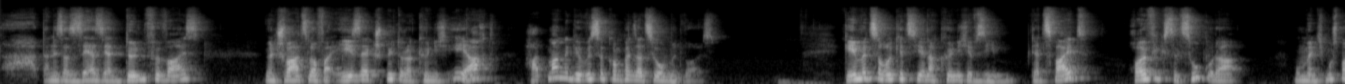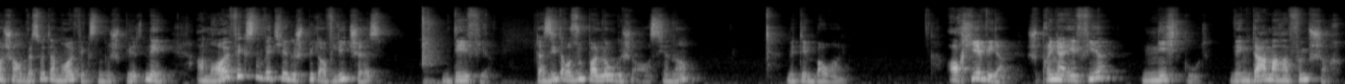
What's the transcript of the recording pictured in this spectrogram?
ah, dann ist er sehr, sehr dünn für Weiß. Wenn Schwarz Läufer E6 spielt oder König E8, hat man eine gewisse Kompensation mit Weiß. Gehen wir zurück jetzt hier nach König F7. Der zweithäufigste Zug oder Moment, ich muss mal schauen, was wird am häufigsten gespielt? Nee, am häufigsten wird hier gespielt auf Lichess D4. Das sieht auch super logisch aus hier, ne? Mit den Bauern. Auch hier wieder Springer E4 nicht gut, wegen Dame H5 Schach.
